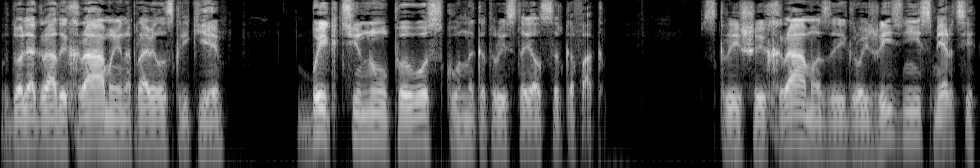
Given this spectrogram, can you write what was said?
вдоль ограды храма и направилась к реке. Бык тянул повозку, на которой стоял саркофаг. С крыши храма за игрой жизни и смерти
